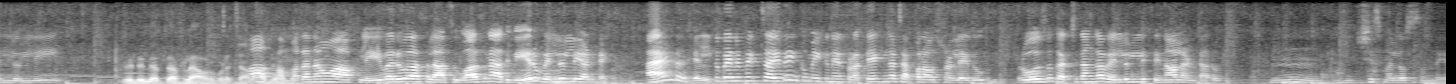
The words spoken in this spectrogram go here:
వెల్లుల్లి. వెల్లుల్లి అయితే ఫ్లేవర్ కూడా చాలా ఆ కమ్మదనం ఆ ఫ్లేవరు అసలు ఆ సువాసన అది వేరు వెల్లుల్లి అంటే. అండ్ హెల్త్ బెనిఫిట్స్ అయితే ఇంక మీకు నేను ప్రత్యేకంగా చెప్పనవసరం లేదు. రోజు ఖచ్చితంగా వెల్లుల్లి తినాలంటారు. మంచి స్మెల్ వస్తుంది.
